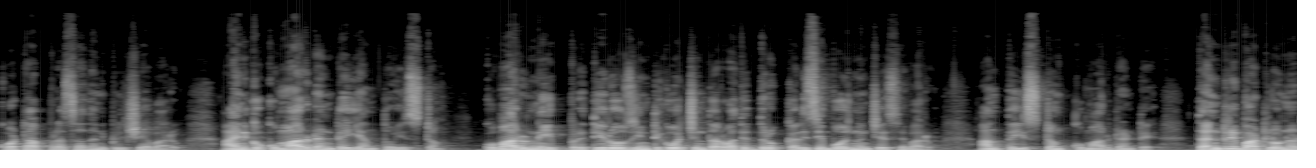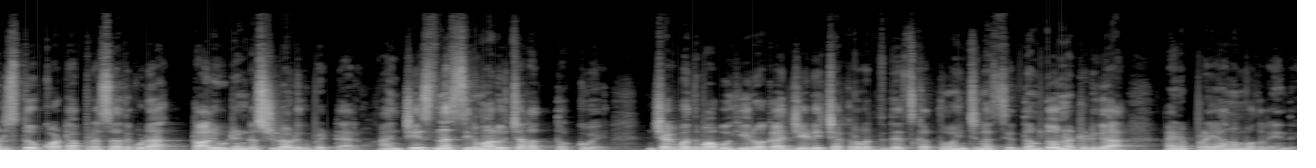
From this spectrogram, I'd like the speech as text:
కోటా ప్రసాద్ అని పిలిచేవారు. ఆయనకు కుమారుడంటే ఎంతో ఇష్టం. కుమారుణ్ణి ప్రతిరోజు ఇంటికి వచ్చిన తర్వాత ఇద్దరు కలిసి భోజనం చేసేవారు. అంత ఇష్టం కుమారుడంటే. తండ్రి బాటలో నడుస్తూ కోటా ప్రసాద్ కూడా టాలీవుడ్ ఇండస్ట్రీలో అడుగుపెట్టారు. ఆయన చేసిన సినిమాలు చాలా తక్కువే. జగపతి బాబు హీరోగా జేడీ చక్రవర్తి దర్శకత్వం వహించిన సిద్ధంతో నటుడిగా ఆయన ప్రయాణం మొదలైంది.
